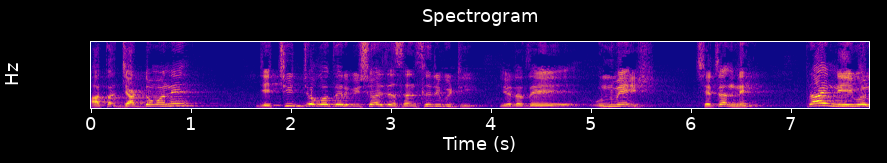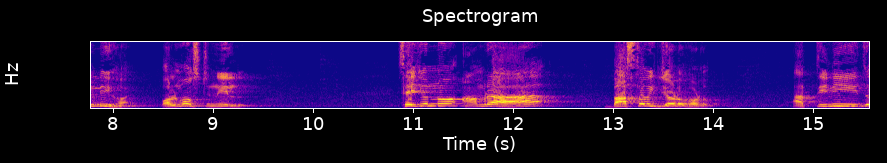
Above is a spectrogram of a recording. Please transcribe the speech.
আর তার জাড্ড মানে যে চিৎ জগতের বিষয় যে সেন্সিটিভিটি যেটাতে উন্মেষ, সেটা নেই। প্রায় নেই বললেই হয় অলমোস্ট নীল সেই জন্য আমরা বাস্তবিক জড়ভরত আর তিনি তো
